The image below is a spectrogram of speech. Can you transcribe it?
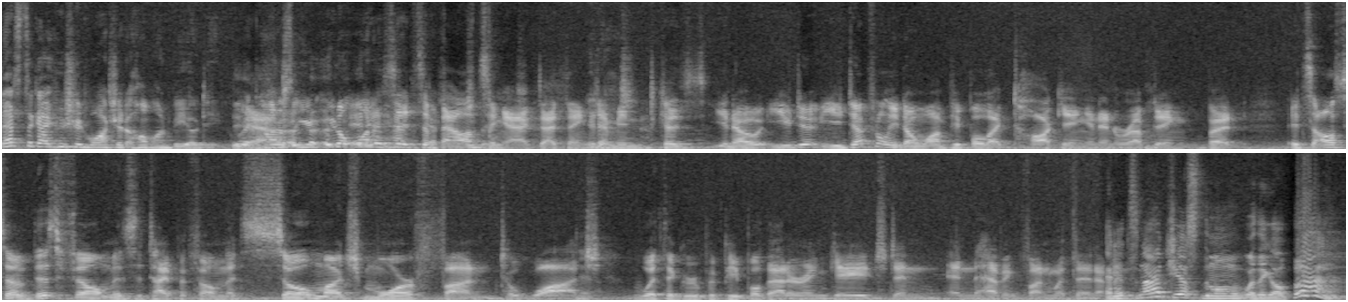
that's the guy who should watch it at home on VOD. Like, Yeah. Honestly, you, you don't It want to is- have It's a balancing screen. act, I think. It I is. mean, because you know, you do, you definitely don't want people like talking and interrupting, but it's also this film is the type of film that's so much more fun to watch with a group of people that are engaged and and having fun with it. I and mean, it's not just the moment where they go, "Ah."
